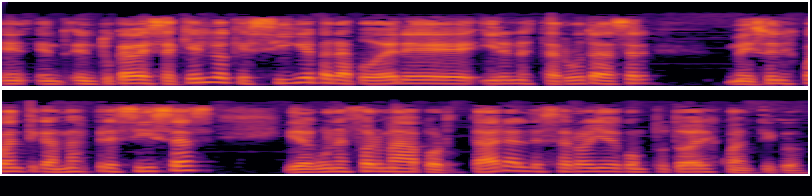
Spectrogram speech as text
en, tu cabeza, ¿qué es lo que sigue para poder eh, ir en esta ruta de hacer mediciones cuánticas más precisas y de alguna forma aportar al desarrollo de computadores cuánticos?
